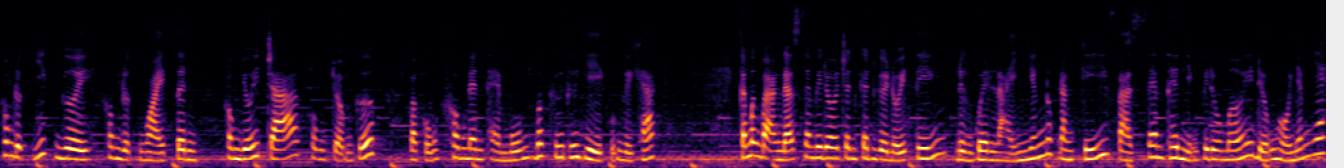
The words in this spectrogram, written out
không được giết người, không được ngoại tình, không dối trá, không trộm cướp và cũng không nên thèm muốn bất cứ thứ gì của người khác. Cảm ơn bạn đã xem video trên kênh Người Nổi Tiếng. Đừng quên lại nhấn nút đăng ký và xem thêm những video mới để ủng hộ nhóm nhé.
